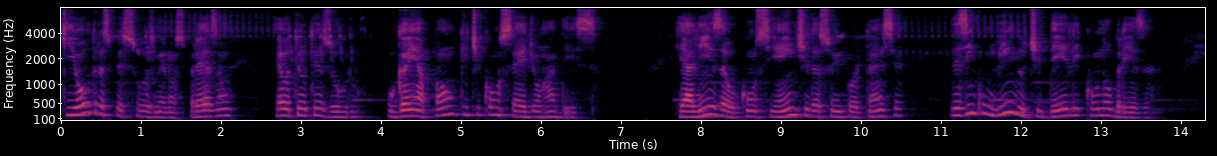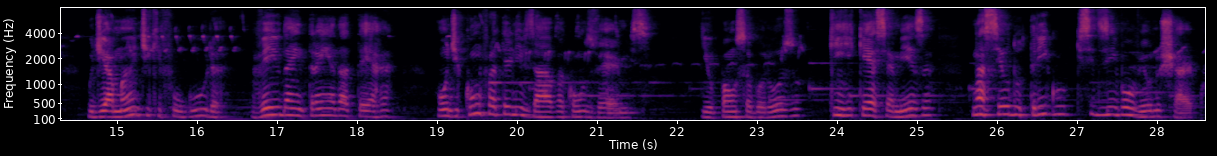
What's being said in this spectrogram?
que outras pessoas menosprezam, é o teu tesouro, o ganha-pão que te concede honradez. Realiza-o consciente da sua importância, desincumbindo-te dele com nobreza. O diamante que fulgura veio da entranha da terra, onde confraternizava com os vermes, e o pão saboroso, que enriquece a mesa, nasceu do trigo que se desenvolveu no charco.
